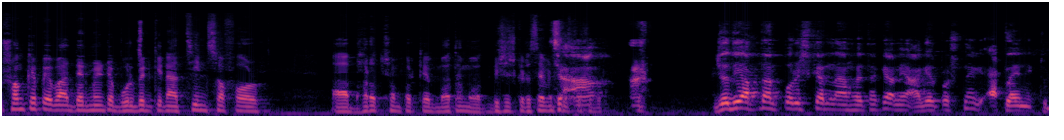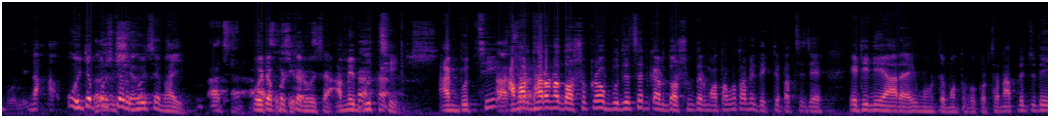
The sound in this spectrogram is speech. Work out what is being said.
সংক্ষেপে বা দেড় মিনিটে বলবেন কিনা চীন সফর আহ, ভারত সম্পর্কে মতামত বিশেষ করে 70 আচ্ছা, যদি আপনার পরিষ্কার না হয়ে থাকে আমি আগের প্রশ্নে এক লাইন একটু বলি। না ওইটা পরিষ্কার হয়েছে ভাই। আচ্ছা ওইটা আচ্ছা, পরিষ্কার হয়েছে। আমি বুঝছি আমি বুঝছি। আচ্ছা। আমার ধারণা দর্শকরাও বুঝেছেন কারণ দর্শকদের মতামত আমি দেখতে পাচ্ছি যে এটি নিয়ে আর এই মুহূর্তে মন্তব্য করছেন। আপনি যদি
